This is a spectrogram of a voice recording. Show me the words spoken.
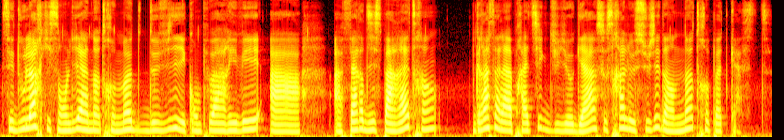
Ces douleurs qui sont liées à notre mode de vie et qu'on peut arriver à, faire disparaître, hein, grâce à la pratique du yoga, ce sera le sujet d'un autre podcast.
